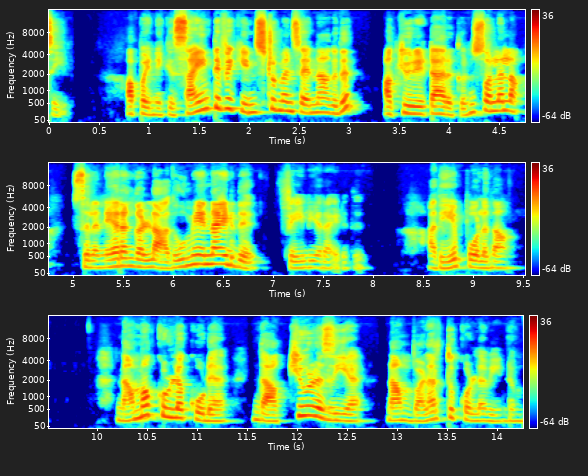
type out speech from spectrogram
செய்யும் அப்ப இன்னைக்கு சயின்டிஃபிக் இன்ஸ்ட்ருமெண்ட்ஸ் என்ன ஆகுது? அக்யூரேட்டா இருக்குன்னு சொல்லலாம். சில நேரங்கள்ல அதுவுமே என்ன ஆயிடுது? ஃபெயிலியர் ஆயிடுது. அதே போல தான் நமக்குள்ள கூட இந்த அக்யூரஸியை நாம் வளர்த்து கொள்ள வேண்டும்.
